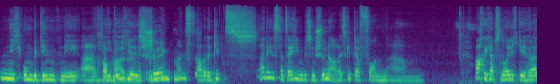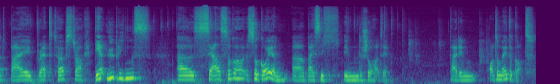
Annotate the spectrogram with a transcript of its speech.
nicht unbedingt, nee. Äh, die Idee also hier ist schön, aber da gibt's, ah, die ist tatsächlich ein bisschen schöner, aber es gibt ja von, ähm, ach, ich habe es neulich gehört bei Brad Terpstra, der übrigens äh, Sal Sogoyan äh, bei sich in der Show hatte. Bei dem Automator God.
